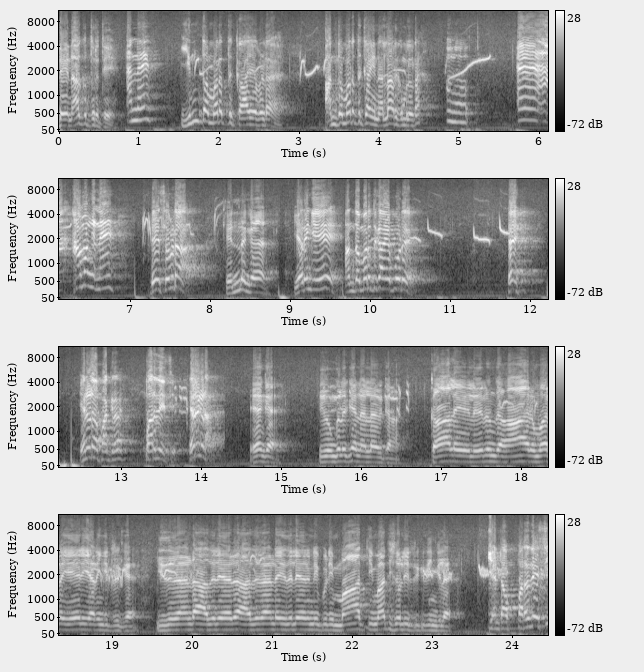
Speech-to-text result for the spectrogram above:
டே நாக்கு துருத்தி அண்ணே. இந்த மரத்து காயை விட அந்த மரத்து காய் நல்லா இருக்கும்லடா. ஆமாங்கண்ணே. டே செவடா. என்னங்க? இறங்கி அந்த மரத்து காயை போடு. டேய் என்னடா பாக்குற? பரதேசி. இறங்குடா. ஏங்க இது உங்களுக்கே நல்லா இருக்கா? காலையில இருந்து ஆறு மரம் ஏறி இறங்கிட்டு இருக்கேன் இது வேண்டாம் அதுல ஏறு அது வேண்டாம் இதுல ஏறுன்னு இப்படி மாத்தி மாத்தி சொல்லிட்டு இருக்கிறீங்களே. ஏண்டா பரதேசி?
